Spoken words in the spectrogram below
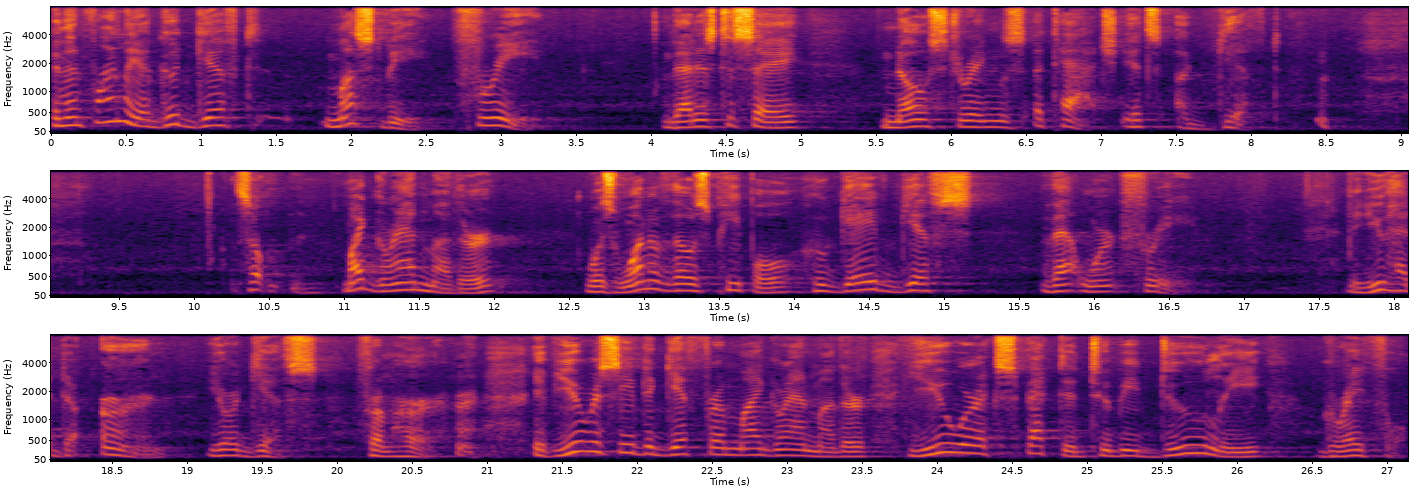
And then finally, a good gift must be free. That is to say, no strings attached. It's a gift. so, my grandmother was one of those people who gave gifts that weren't free. I mean, you had to earn your gifts from her. If you received a gift from my grandmother, you were expected to be duly grateful.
